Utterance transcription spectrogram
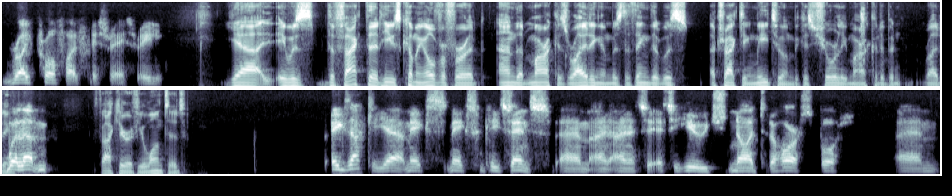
right profile for this race really. Yeah, it was the fact that he was coming over for it and that Mark is riding him was the thing that was attracting me to him because surely Mark could have been riding well, um, Fakir if you wanted. Exactly. Yeah, it makes makes complete sense, um, and and it's a, it's a huge nod to the horse. But um,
